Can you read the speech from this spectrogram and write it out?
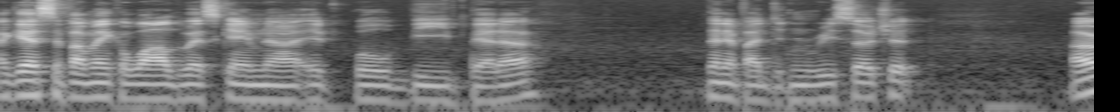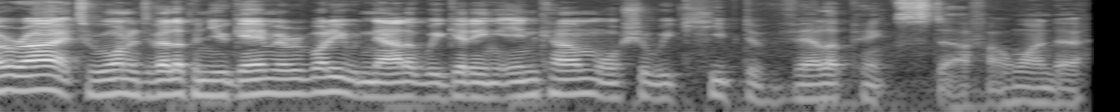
I guess if I make a Wild West game now, it will be better than if I didn't research it. Alright, we want to develop a new game, everybody, now that we're getting income, or should we keep developing stuff, I wonder.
